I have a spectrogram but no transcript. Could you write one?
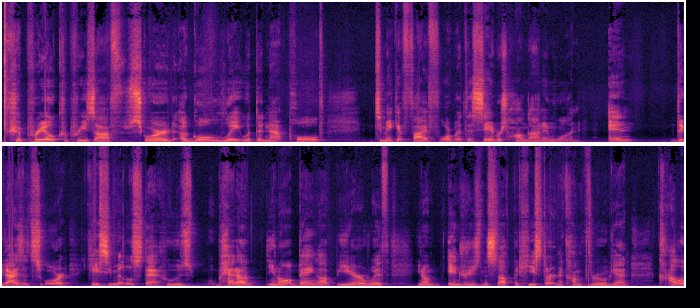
Kirill Kaprizov scored a goal late with the net pulled to make it five four. But the Sabres hung on and won. And the guys that scored, Casey Mittelstadt, who's had a you know a bang up year with you know injuries and stuff, but he's starting to come through again. Kyle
